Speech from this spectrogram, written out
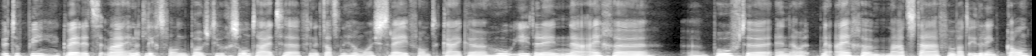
utopie, ik weet het. Maar in het licht van positieve gezondheid uh, vind ik dat een heel mooi streven om te kijken hoe iedereen naar eigen uh, behoeften en naar eigen maatstaven, wat iedereen kan,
